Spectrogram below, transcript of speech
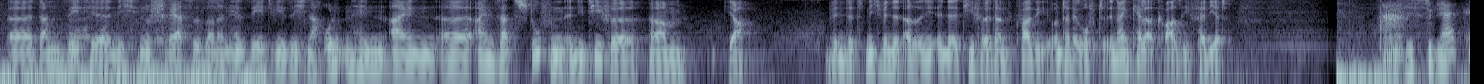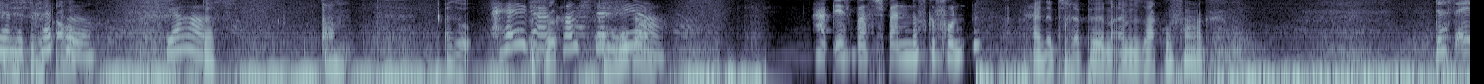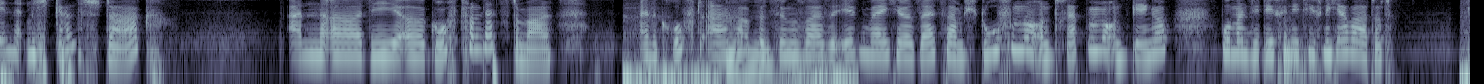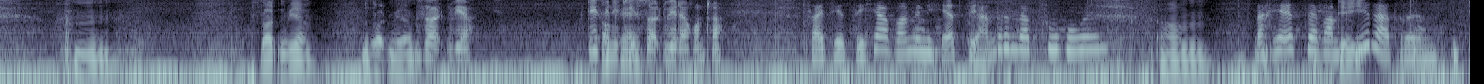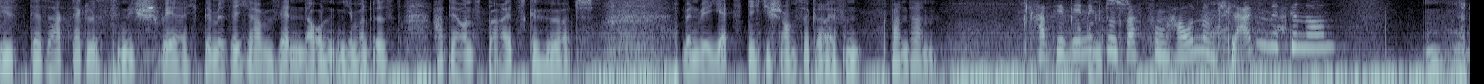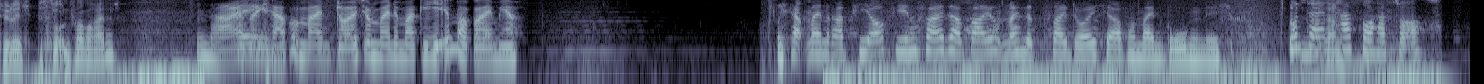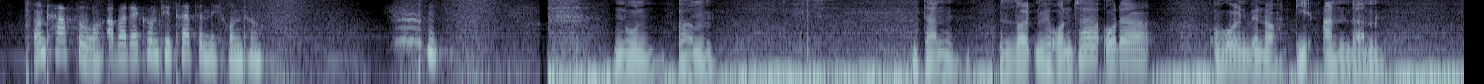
Äh, dann seht ihr nicht nur Schwärze, sondern ihr seht, wie sich nach unten hin ein, äh, ein Satz Stufen in die Tiefe, ähm, ja, windet. Nicht windet, also in der Tiefe dann quasi unter der Gruft in einen Keller quasi verliert. Siehst du, die, da ja siehst du das auch? Ja. Das, ähm, also. Helga, so, komm schnell Helga. her. Habt ihr was Spannendes gefunden? Eine Treppe in einem Sarkophag das erinnert mich ganz stark an äh, die äh, Gruft von letztem Mal. Eine Gruft, äh, mhm. beziehungsweise irgendwelche seltsamen Stufen und Treppen und Gänge, wo man sie definitiv nicht erwartet. Hm. Sollten wir. Sollten wir. Sollten wir. Definitiv okay. sollten wir darunter. Seid ihr sicher? Wollen wir nicht erst die anderen dazu holen? Ähm, Nachher ist der Vampir die, da drin. Die, der Sargdeckel ist ziemlich schwer. Ich bin mir sicher, wenn da unten jemand ist, hat er uns bereits gehört. Wenn wir jetzt nicht die Chance ergreifen, wann dann? Habt ihr wenigstens und, was zum Hauen und Schlagen mitgenommen? Hm, natürlich. Bist du unvorbereitet? Nein. Also ich habe meinen Dolch und meine Magie immer bei mir. Ich habe mein Rapier auf jeden Fall dabei und meine zwei Dolche, aber meinen Bogen nicht. Und Na deinen dann. Hasso hast du auch. Und Hasso, aber der kommt die Treppe nicht runter. Nun, ähm, dann sollten wir runter oder holen wir noch die anderen?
